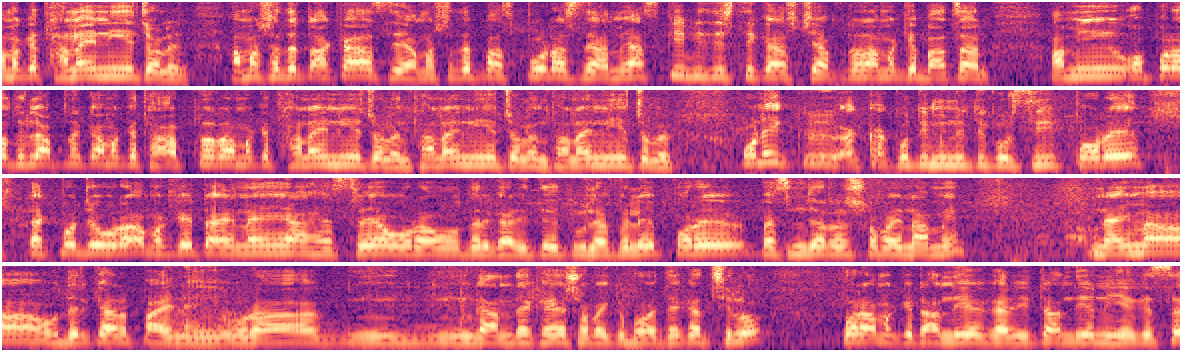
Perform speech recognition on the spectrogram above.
আমাকে থানায় নিয়ে চলেন। আমার সাথে টাকা আছে, আমার সাথে পাসপোর্ট আছে, আমি আজকেই বিদেশ থেকে আসছি, আপনারা আমাকে বাঁচান। আমি অপরাধ হলে আপনাকে আমাকে আপনারা আমাকে থানায় নিয়ে চলেন, থানায় নিয়ে চলেন, থানায় নিয়ে চলেন। অনেক কাকুতি মিনতি করছি। পরে এক পর্যায়ে ওরা আমাকে টাইনাইয়া, হেসড়াইয়া ওরা ওদের গাড়িতে তুলে ফেলে। পরে প্যাসেঞ্জাররা সবাই নামে। নাইমা ওদেরকে আর পায় নাই। ওরা গান দেখায় সবাইকে ভয় দেখাচ্ছিল। পরে আমাকে টান দিয়ে গাড়ি, টান দিয়ে নিয়ে গেছে।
